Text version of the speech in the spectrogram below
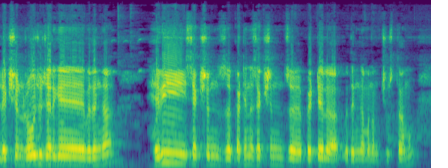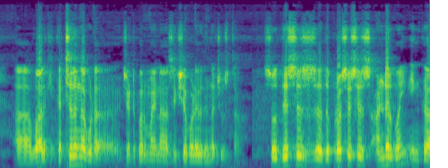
ఎలక్షన్ రోజు జరిగే విధంగా హెవీ సెక్షన్స్ కఠిన సెక్షన్స్ పెట్టేలా విధంగా మనం చూస్తాము. వాళ్ళకి ఖచ్చితంగా కూడా చట్టపరమైన శిక్ష పడే విధంగా చూస్తాం so this is the process is undergoing ఇంకా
